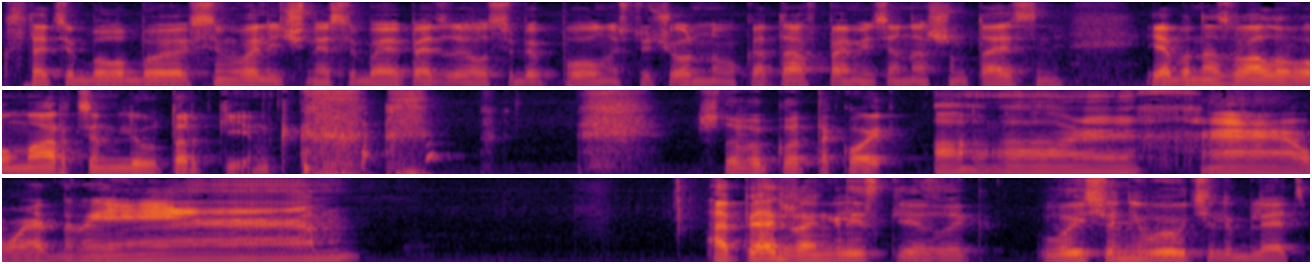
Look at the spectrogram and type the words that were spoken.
кстати, было бы символично, если бы я опять завел себе полностью черного кота в память о нашем Тайсоне, я бы назвал его Мартин Лютер Кинг. Чтобы кот такой I have a dream. Опять же английский язык. Вы еще не выучили, блядь.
